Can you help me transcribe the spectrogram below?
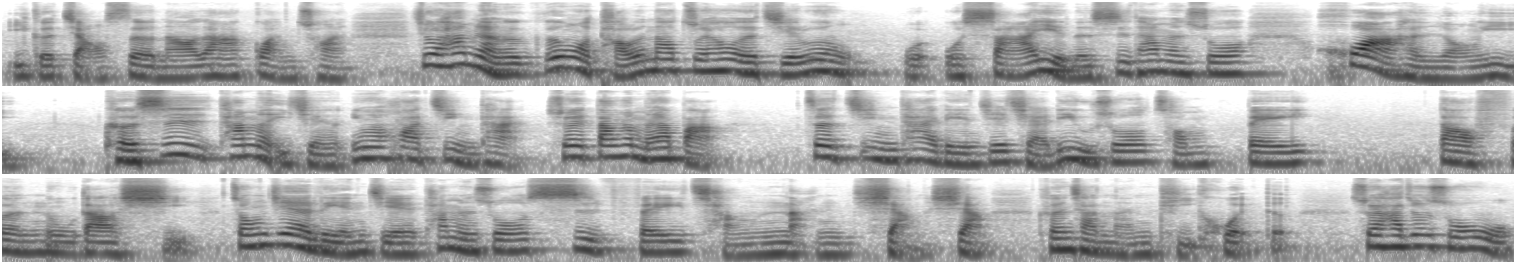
一个角色，然后让它贯穿？就他们两个跟我讨论到最后的结论，我我傻眼的是，他们说画很容易，可是他们以前因为画静态，所以当他们要把这静态连接起来，例如说从杯到愤怒到喜中间的连接，他们说是非常难想象、非常难体会的。所以他就说我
